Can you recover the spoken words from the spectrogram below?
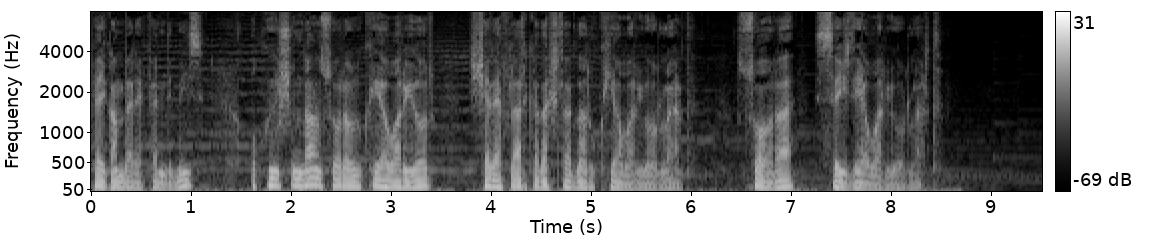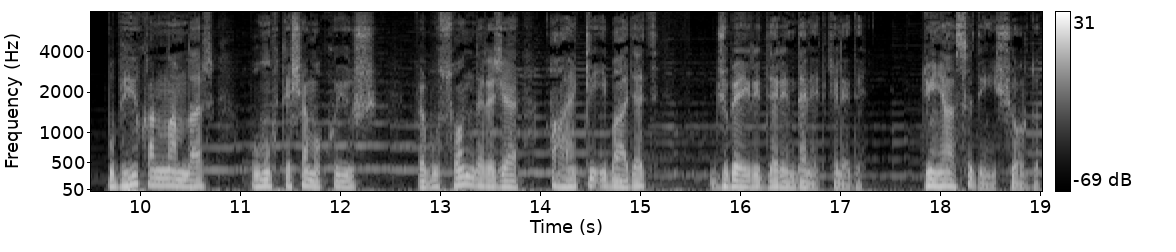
Peygamber Efendimiz okuyuşundan sonra rukuya varıyor, şerefli arkadaşlar da rukuya varıyorlardı. Sonra secdeye varıyorlardı. Bu büyük anlamlar, bu muhteşem okuyuş ve bu son derece ahenkli ibadet Cübeyr'i derinden etkiledi. Dünyası değişiyordu.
